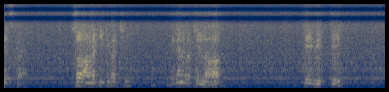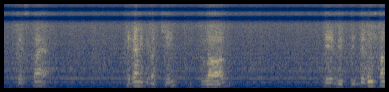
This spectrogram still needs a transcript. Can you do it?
এ স্কোয়ার। সো আমরা কি কি পাচ্ছি? এখানে পাচ্ছি লগ এ ভিত্তিক স্কোয়ার এখানে কি পাচ্ছি? লগ এ ভিত্তিক দেখুন সব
